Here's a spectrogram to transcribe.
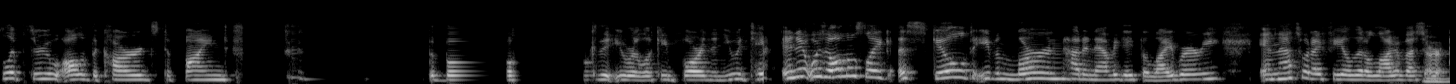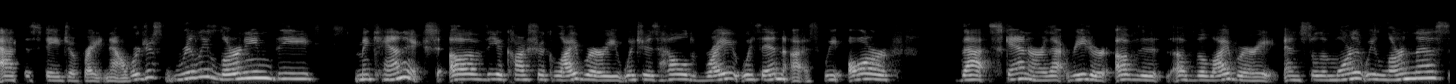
flip through all of the cards to find the book that you were looking for and then you would take and it was almost like a skill to even learn how to navigate the library and that's what i feel that a lot of us are mm-hmm. at the stage of right now. We're just really learning the mechanics of the akashic library which is held right within us. We are that scanner that reader of the of the library. And so the more that we learn this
